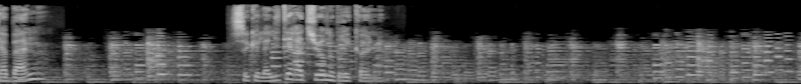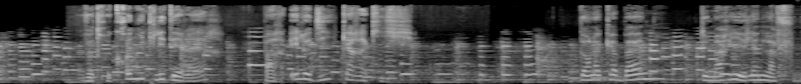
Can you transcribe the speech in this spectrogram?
Cabane, ce que la littérature nous bricole. Votre chronique littéraire par Élodie Karaki. Dans la cabane de Marie-Hélène Lafont.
